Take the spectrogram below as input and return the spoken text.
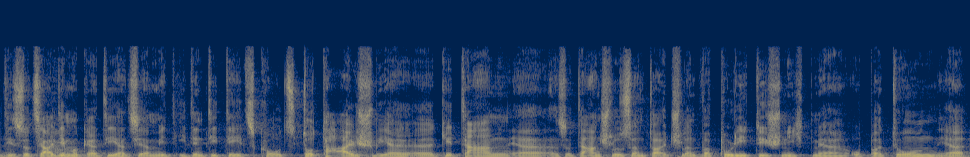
die Sozialdemokratie hat es ja mit Identitätscodes total schwer äh, getan. Ja. Also der Anschluss an Deutschland war politisch nicht mehr opportun. Ja.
